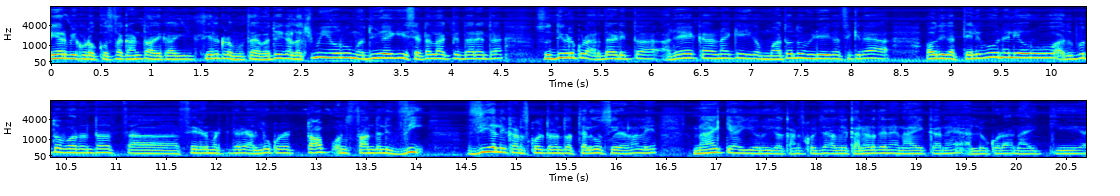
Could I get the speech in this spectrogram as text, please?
ಟಿ ಆರ್ ಪಿ ಕೂಡ ಕುಸ್ತಾ ಕಾಣ್ತು. ಅದಕ್ಕಾಗಿ ಸೀರಿಯಲ್ ಕೂಡ ಮುಕ್ತಾಯವಾಯಿತು ಈಗ ಲಕ್ಷ್ಮಿಯವರು ಮದುವೆಯಾಗಿ ಸೆಟಲ್ ಆಗ್ತಿದ್ದಾರೆ ಅಂತ ಸುದ್ದಿಗಳು ಕೂಡ ಹರಿದಾಡಿತ್ತು ಅದೇ ಕಾರಣಕ್ಕೆ ಈಗ ಮತ್ತೊಂದು ವಿಡಿಯೋ ಈಗ ಸಿಕ್ಕಿದೆ. ಹೌದು, ಈಗ ತೆಲುಗುನಲ್ಲಿ ಅವರು ಅದ್ಭುತವಾದಂಥ ಸೀರಿಯಲ್ ಮಾಡ್ತಿದ್ದಾರೆ. ಅಲ್ಲೂ ಕೂಡ ಟಾಪ್ ಒಂದು ಸ್ಥಾನದಲ್ಲಿ ಝಿ ಝಿಯಲ್ಲಿ ಕಾಣಿಸ್ಕೊಳ್ತಿರೋಂಥ ತೆಲುಗು ಸೀರಿಯಲ್ನಲ್ಲಿ ನಾಯಕಿಯಾಗಿ ಇವರು ಈಗ ಕಾಣಿಸ್ಕೊಳ್ತಿದ್ದಾರೆ. ಅದರಲ್ಲಿ ಕನ್ನಡದೇ ನಾಯಕನೇ, ಅಲ್ಲೂ ಕೂಡ ನಾಯಕಿಯ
